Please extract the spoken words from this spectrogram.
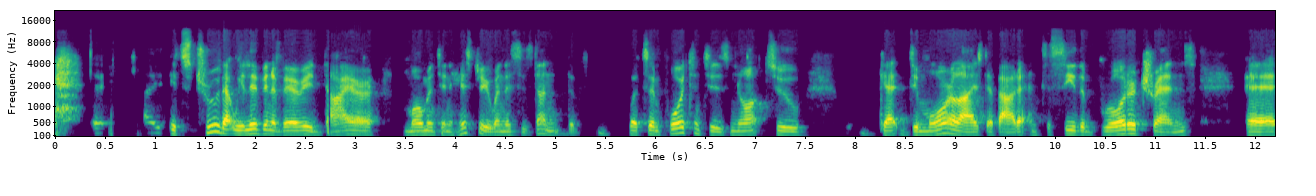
it's true that we live in a very dire moment in history when this is done. What's important is not to get demoralized about it and to see the broader trends, uh,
